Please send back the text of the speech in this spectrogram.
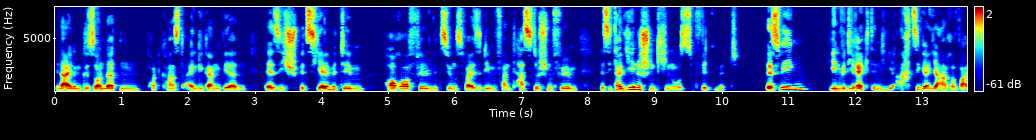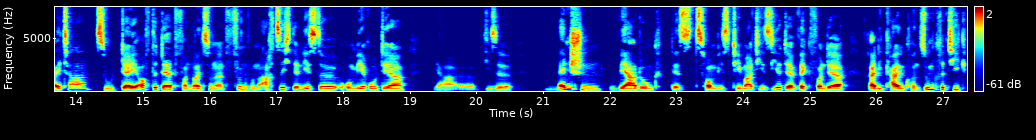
in einem gesonderten Podcast eingegangen werden, der sich speziell mit dem Horrorfilm bzw. dem fantastischen Film des italienischen Kinos widmet. Deswegen gehen wir direkt in die 80er Jahre weiter zu Day of the Dead von 1985, der nächste Romero, der ja diese Menschenwerdung des Zombies thematisiert, der weg von der radikalen Konsumkritik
